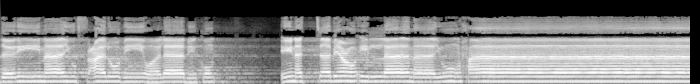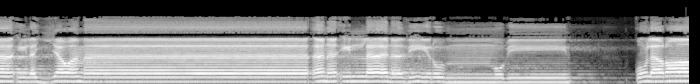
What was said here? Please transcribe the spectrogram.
أدري ما يفعل بي ولا بكم. إن أتبع إلا ما يوحى إلي وما أنا إلا نذير مبين. قل رايتم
